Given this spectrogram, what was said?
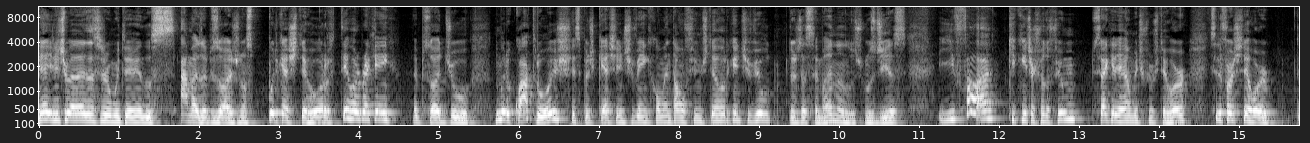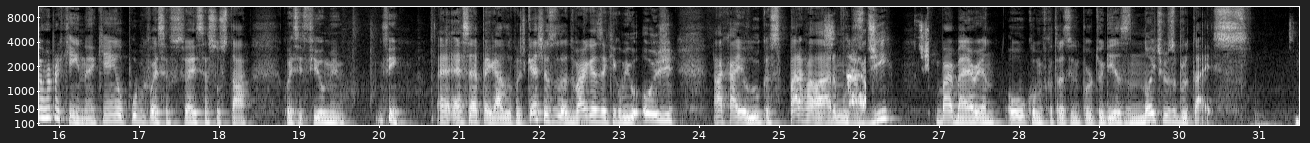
E aí, gente, beleza? Sejam muito bem-vindos a mais um episódio do nosso podcast terror. Terror pra quem? Episódio número 4 hoje. Esse podcast a gente vem aqui comentar um filme de terror que a gente viu durante a semana, nos últimos dias, e falar o que a gente achou do filme. Será que ele é realmente um filme de terror? Se ele for de terror, terror pra quem, né? Quem é o público que vai se, vai se assustar com esse filme? Enfim, é, essa é a pegada do podcast. Eu sou o Dado Vargas aqui comigo hoje a Caio Lucas para falarmos de Barbarian, ou como ficou traduzido em português, Noites Brutais.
